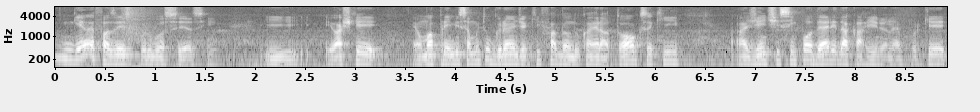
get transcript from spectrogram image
ninguém vai fazer isso por você, assim. E eu acho que é uma premissa muito grande aqui, Fabião, do Carreira Talks, é que a gente se empodere da carreira, né? Porque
